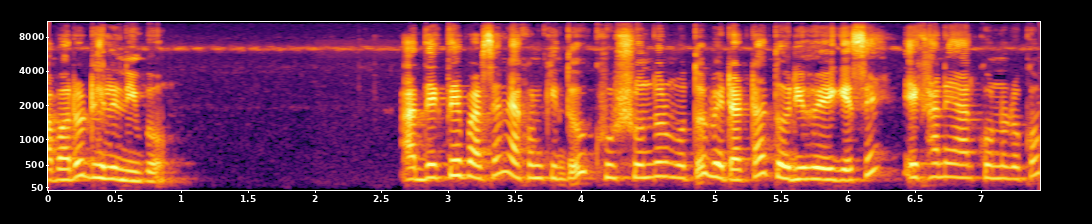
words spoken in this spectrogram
আবারও ঢেলে নিব। আর দেখতে পারছেন, এখন কিন্তু খুব সুন্দর মতো বেটারটা তৈরি হয়ে গেছে। এখানে আর কোনো রকম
